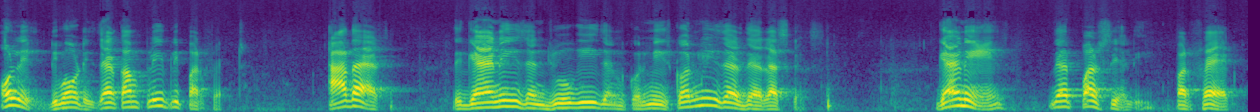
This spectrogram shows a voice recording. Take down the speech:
Only devotees, they are completely perfect. Others, the Gyanis and Yogis and Karmis, Karmis are their rascals. Gyanis, they are partially perfect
